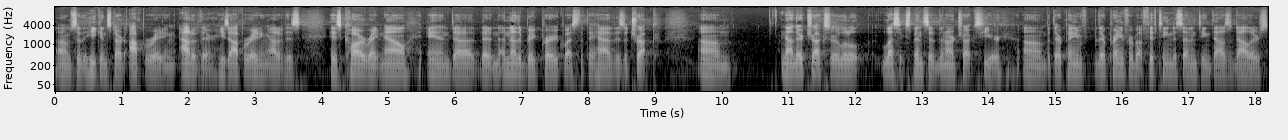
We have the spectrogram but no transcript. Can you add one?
um, so that he can start operating out of there. He's operating out of his his car right now, and uh, the, another big prayer request that they have is a truck. Um, now their trucks are a little less expensive than our trucks here, um, but they're paying they're praying for about fifteen to seventeen thousand um, dollars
